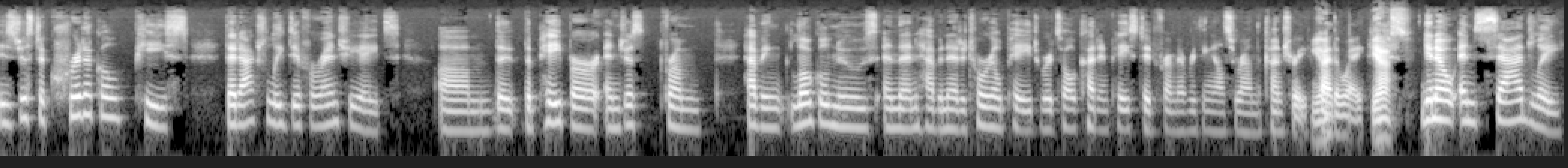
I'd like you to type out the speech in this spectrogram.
is just a critical piece that actually differentiates um, the the paper and just from having local news and then have an editorial page where it's all cut and pasted from everything else around the country by the way yes you know and sadly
